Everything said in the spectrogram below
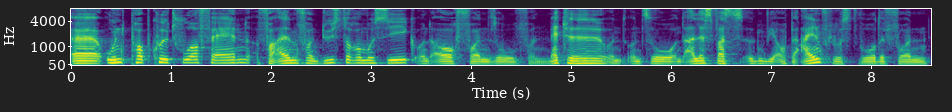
äh, und Popkultur-Fan, vor allem von düsterer Musik und auch von so von Metal und, und so und alles, was irgendwie auch beeinflusst wurde von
